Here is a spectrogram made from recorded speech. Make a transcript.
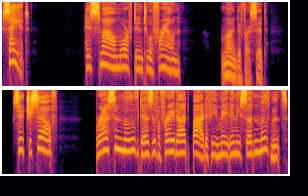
say it. His smile morphed into a frown. Mind if I sit? Suit yourself. Bryson moved as if afraid I'd bite if he made any sudden movements.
